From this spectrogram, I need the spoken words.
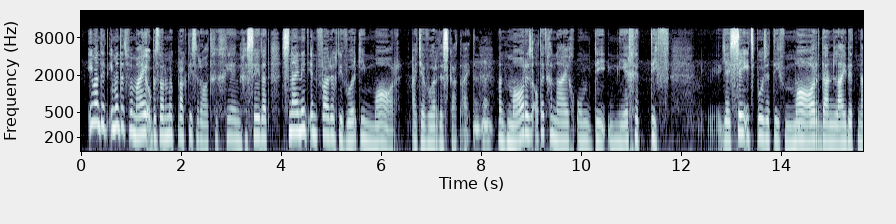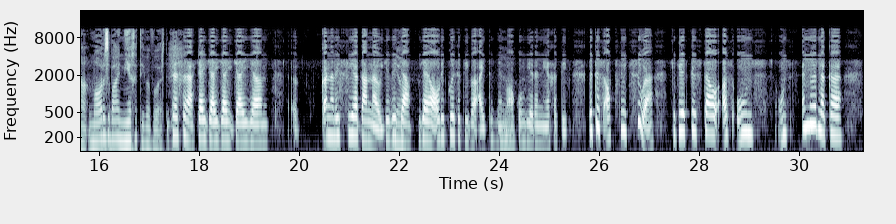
Iemand het iemand het vir my op 'n stadium ook praktiese raad gegee en gesê dat sny net eenvoudig die woordjie maar uit jou woordeskat uit. Mm Want maar is altyd geneig om die negatief jy sê iets positief, maar dan lei dit na maar is 'n baie negatiewe woord. Dis reg. Jy jy jy jy um, kanaliseer dan nou. Jy weet Ja. ja, jy haal die positiewe uit en jy Ja. maak hom weer 'n negatief. Dit is absoluut so. Jy weet Christel, as ons ons innerlike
